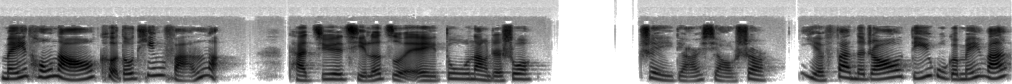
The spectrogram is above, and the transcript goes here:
没头脑可都听烦了。他撅起了嘴，嘟囔着说：“这点小事儿也犯得着嘀咕个没完？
